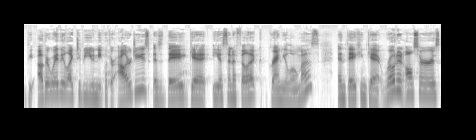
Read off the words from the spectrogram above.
the other way they like to be unique with their allergies is they get eosinophilic granulomas and they can get rodent ulcers.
